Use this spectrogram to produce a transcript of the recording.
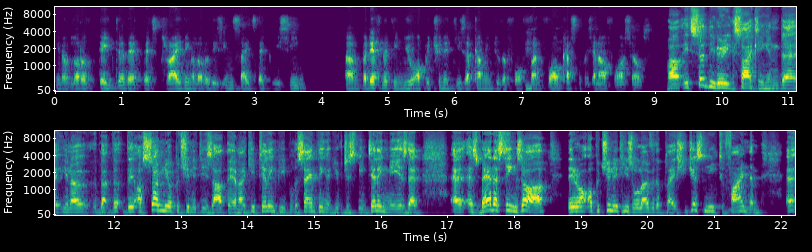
you know a lot of data that that's driving a lot of these insights that we're seeing. Um, but definitely new opportunities are coming to the forefront for our customers and for ourselves. Well, it's certainly very exciting, and uh, you know the, the, there are so many opportunities out there. And I keep telling people the same thing that you've just been telling me is that uh, as bad as things are, there are opportunities all over the place. You just need to find them. Uh,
